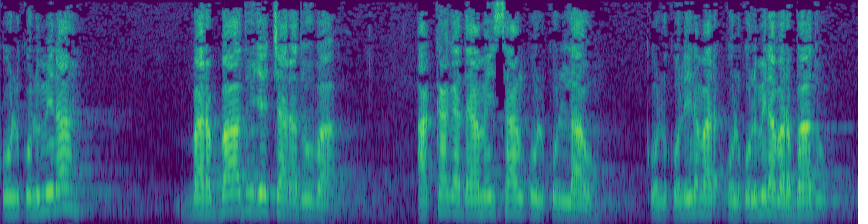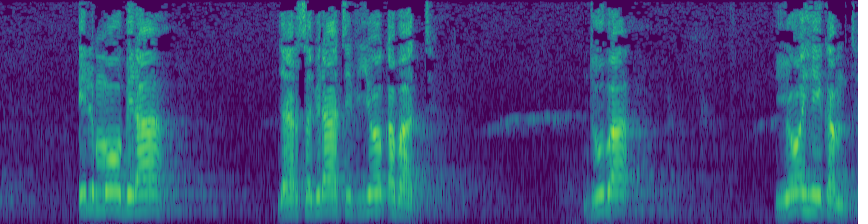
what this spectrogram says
qulqulmina barbaadu jechaadha duuba. Akka gadaameysaan qulqullaa'u qulqulmina barbaadu. Ilmoo biraa jaarsa biraatiif yoo qabaadde duuba yoo hiikamte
